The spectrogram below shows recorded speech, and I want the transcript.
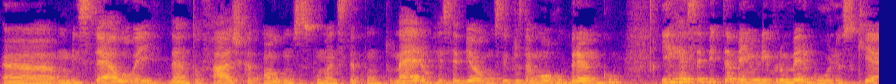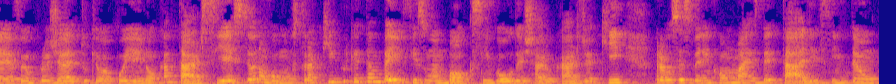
uh, um Miss Dalloway da Antofágica com alguns espumantes da Ponto Nero. Recebi alguns livros da Morro Branco e recebi também o livro Mergulhos, que é, foi um projeto que eu apoiei no Catarse. E esses eu não vou mostrar aqui porque também fiz um unboxing, vou deixar o card aqui para vocês verem com mais detalhes. Então,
